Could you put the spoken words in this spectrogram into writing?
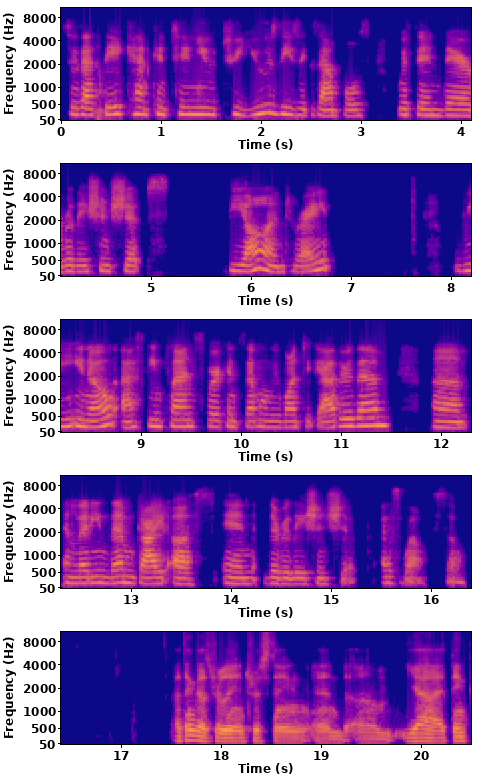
so that they can continue to use these examples within their relationships beyond, right? We, you know, asking plants for consent when we want to gather them um, and letting them guide us in the relationship as well. So I think that's really interesting. And um, yeah, I think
